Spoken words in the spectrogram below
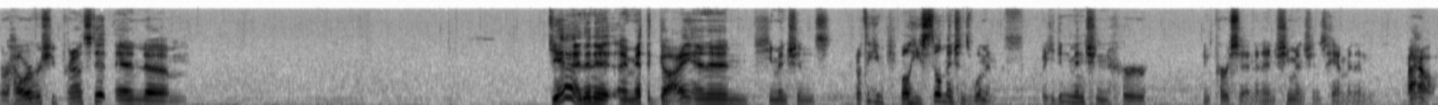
or however she pronounced it, and, um, yeah, and then it, I met the guy, and then he mentions, I don't think he, well, he still mentions woman, but he didn't mention her in person, and then she mentions him, and then, wow,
